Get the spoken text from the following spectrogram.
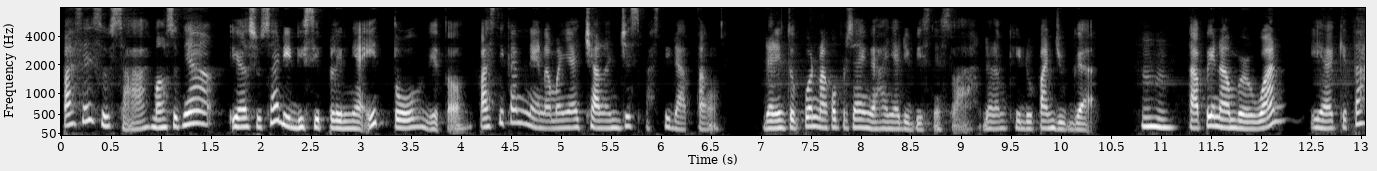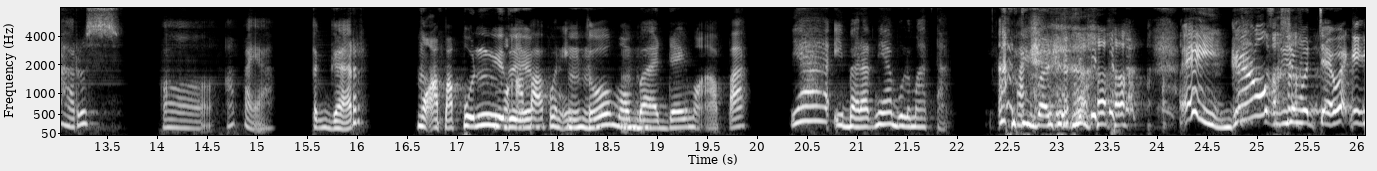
Pasti susah, maksudnya ya susah di disiplinnya itu gitu. Pasti kan yang namanya challenges pasti datang. Dan itu pun aku percaya nggak hanya di bisnis lah, dalam kehidupan juga. Mhm. Tapi number one, ya kita harus eh, apa ya, tegar. Mau apa pun gitu mau ya. apa pun Mhm, itu, mau mhm. badai, mau apa, ya ibaratnya bulu mata. Hey girls, cuma cewek kayak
